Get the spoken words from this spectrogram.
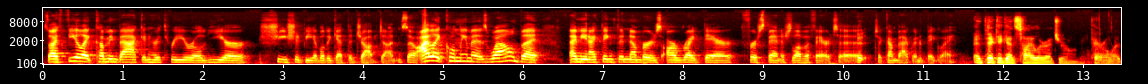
So I feel like coming back in her three year old year, she should be able to get the job done. So I like Conlima as well, but. I mean, I think the numbers are right there for Spanish Love Affair to, to come back in a big way. And pick against Tyler at your own peril at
